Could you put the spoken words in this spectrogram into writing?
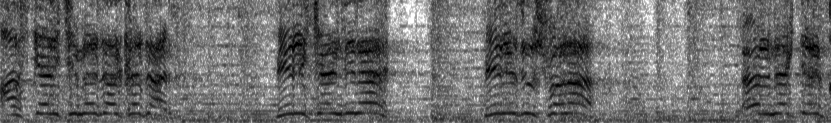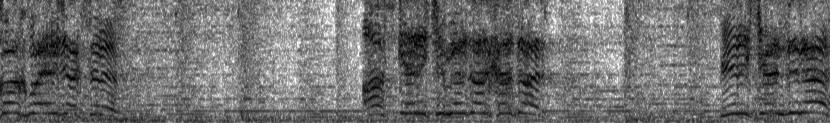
Asker iki mezar kazar. Biri kendine, biri düşmana. Ölmekten korkmayacaksınız. Asker iki mezar kazar. Biri kendine,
